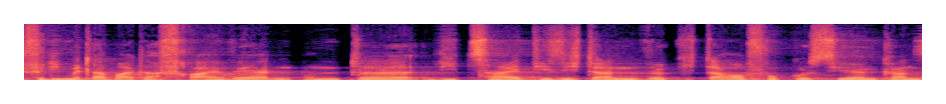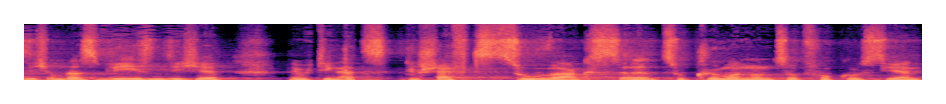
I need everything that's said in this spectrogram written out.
für die Mitarbeiter frei werden und äh, die Zeit, die sich dann wirklich darauf fokussieren kann, sich um das Wesentliche, nämlich den. Geschäftszuwachs äh, zu kümmern und zu fokussieren,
